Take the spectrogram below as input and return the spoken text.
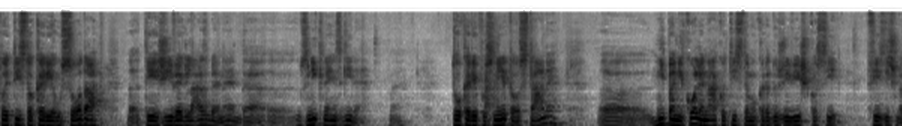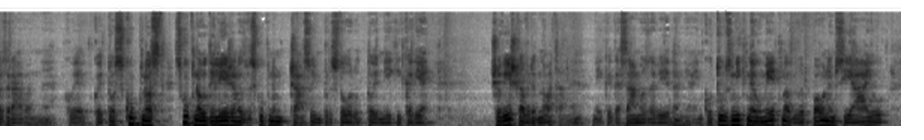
To je tisto, kar je usoda eh, te žive glasbe, ne? da eh, vznikne in zgine. Ne? To, kar je posneto, ostane, ni pa nikoli enako tistemu, kar doživiš, ko si fizično zraven. Ko je, ko je to skupnost, skupna udeleženost v skupnem času in prostoru, to je nekaj, kar je. Človeška vrednota, ne, nekega samozavedanja. In ko tu vznikne umetnost v polnem sijaju, uh,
